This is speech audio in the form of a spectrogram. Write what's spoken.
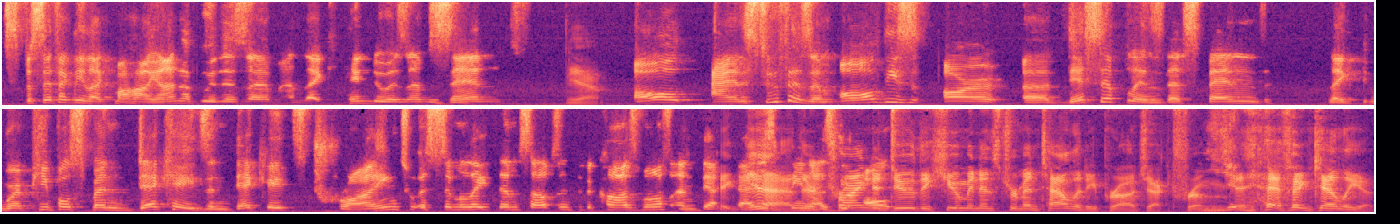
specifically like Mahayana Buddhism and like Hinduism, Zen, Yeah. all and Sufism, all these are uh, disciplines that spend like where people spend decades and decades trying to assimilate themselves into the cosmos, and that, that is yeah, seen they're as the trying ul- to do the human instrumentality project from Yeah. Evangelion.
